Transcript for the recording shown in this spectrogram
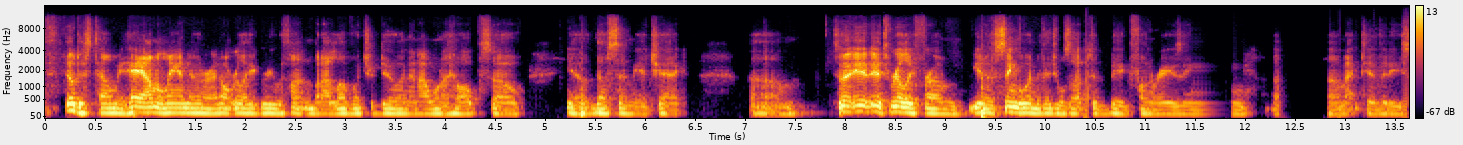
they'll just tell me hey i'm a landowner i don't really agree with hunting but i love what you're doing and i want to help so you know they'll send me a check um, so it, it's really from you know single individuals up to big fundraising um, activities.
